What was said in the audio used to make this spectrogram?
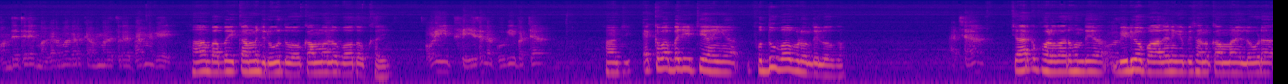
ਬੰਦੇ ਤੇਰੇ ਮਗਰ ਮਗਰ ਕੰਮ ਤੇਰੇ ਫਿਰਨਗੇ। ਹਾਂ ਬਾਬਾ ਜੀ ਕੰਮ ਜ਼ਰੂਰ ਦਿਓ ਕੰਮ ਵੱਲੋਂ ਬਹੁਤ ਔਖਾ ਜੀ। ਥੋੜੀ ਫੀਸ ਲੱਗੂਗੀ ਬੱਚਾ ਹਾਂਜੀ ਇੱਕ ਬਾਬਾ ਜੀ ਇੱਥੇ ਆਈ ਆ ਫੁੱਦੂ ਬਹੁਤ ਬਣਾਉਂਦੇ ਲੋਕ। ਅੱਛਾ। ਚਾਰ ਕੁ ਫੋਲੋਵਰ ਹੁੰਦੇ ਆ ਵੀਡੀਓ ਪਾ ਦੇਣਗੇ ਵੀ ਸਾਨੂੰ ਕੰਮ ਵਾਲੀ ਲੋੜ ਆ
